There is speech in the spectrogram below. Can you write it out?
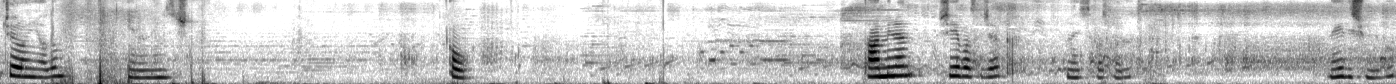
3 el oynayalım. Yenildiğimiz için. Oh. Tahminen şeye basacak. Neyse basmadı. Neydi şimdi bu?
